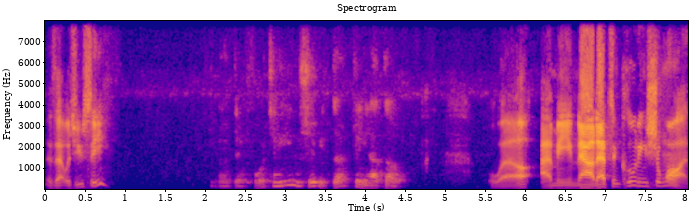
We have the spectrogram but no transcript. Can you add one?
Is that what you see? I think 14 should be 13, I thought. Well, I mean, now that's including Chowan.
